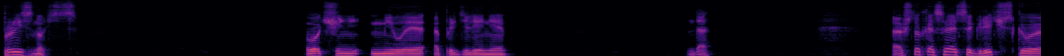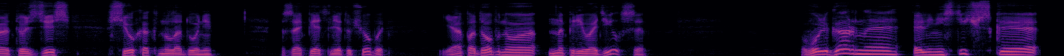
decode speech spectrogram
произносится. Очень милое определение. Да? А что касается греческого, то здесь все как на ладони. За пять лет учебы я подобного напереводился. Вульгарное эллинистическое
